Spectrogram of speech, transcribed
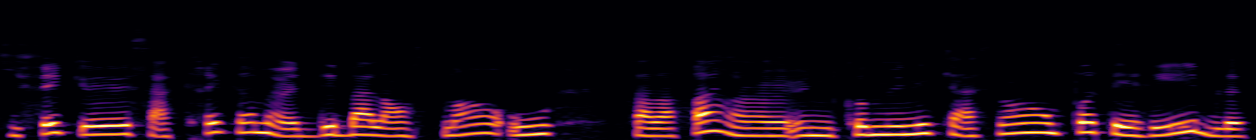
qui fait que ça crée comme un débalancement où ça va faire une communication pas terrible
